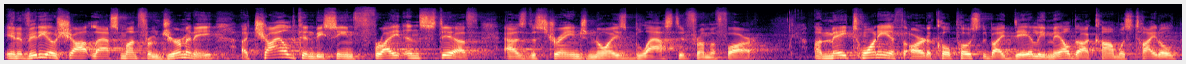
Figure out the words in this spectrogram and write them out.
In a video shot last month from Germany, a child can be seen frightened stiff as the strange noise blasted from afar. A May 20th article posted by dailymail.com was titled,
